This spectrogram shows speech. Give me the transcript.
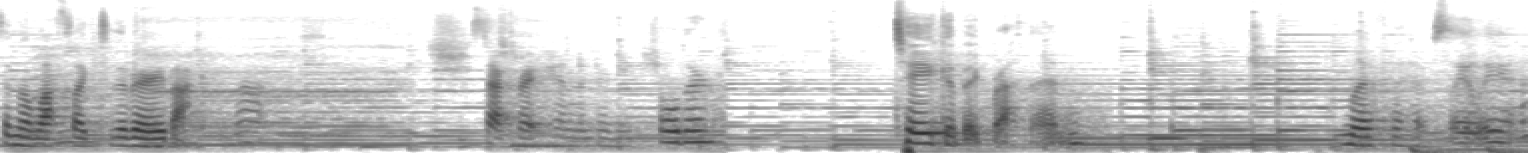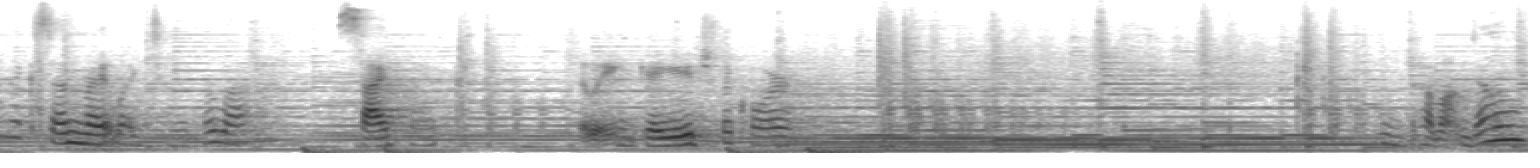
Send the left leg to the very back of the mat. Step right hand underneath shoulder. Take a big breath in. Lift the hips slightly and extend right leg to the left. Side plank. Really engage the core. Come on down.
